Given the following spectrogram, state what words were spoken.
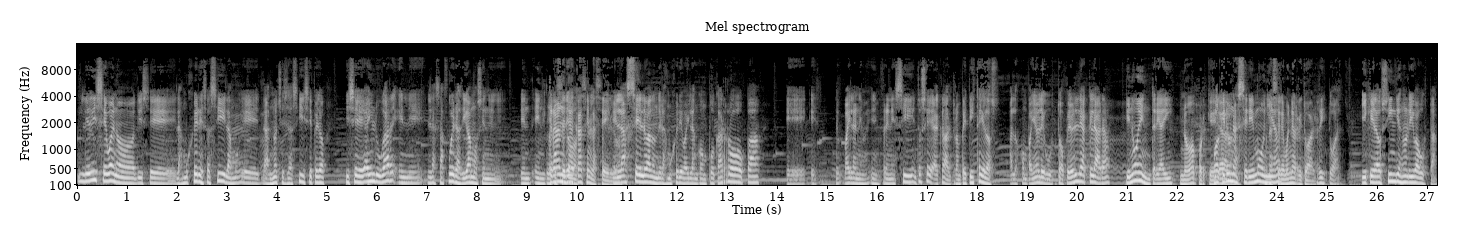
le dice, bueno, dice, las mujeres así, las, eh, las noches así, dice, pero dice, hay un lugar en, eh, en las afueras, digamos, en, en- entrando sería casi en la selva. en la selva donde las mujeres bailan con poca ropa, eh, que bailan en, en frenesí. Entonces, eh, claro, al trompetista y a los, a los compañeros le gustó, pero él le aclara que no entre ahí No, porque, porque era, una ceremonia una ceremonia ritual. ritual y que a los indios no le iba a gustar.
